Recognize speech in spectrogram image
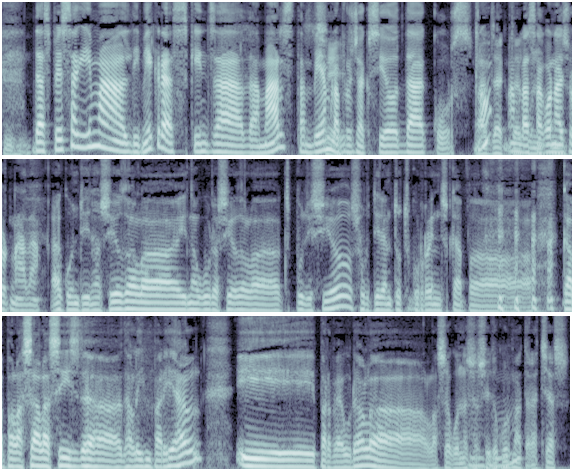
Mm -hmm. Després seguim el dimecres, 15 de març, també amb sí. la projecció de curs, no? Exacte, amb la segona jornada. A continuació de la inauguració de l'exposició sortirem tots corrents cap a, cap a la sala 6 de, de l'Imperial i per veure la, la segona sessió mm -hmm. de mhm. curtmetratges.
